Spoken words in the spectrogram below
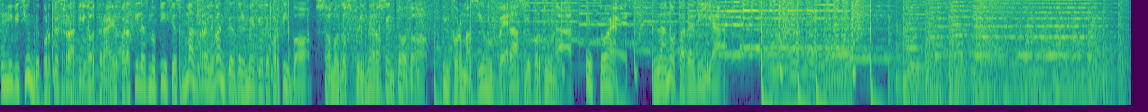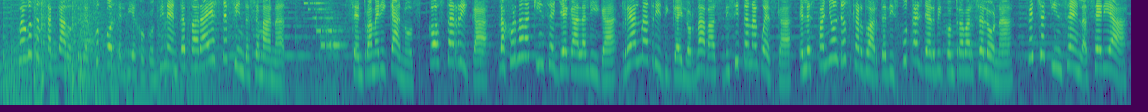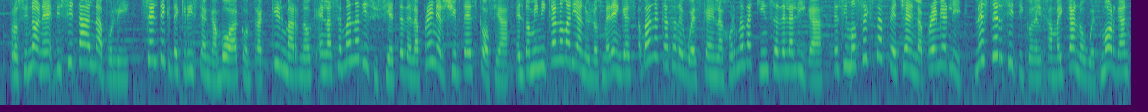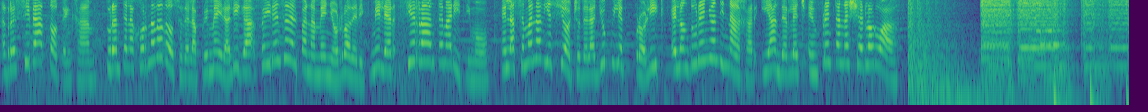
Univisión Deportes Radio trae para ti las noticias más relevantes del medio deportivo. Somos los primeros en todo. Información veraz y oportuna. Esto es La Nota del Día. Juegos destacados en el fútbol del viejo continente para este fin de semana. Centroamericanos, Costa Rica. La jornada 15 llega a la liga. Real Madrid y Keylor Navas visitan a Huesca. El español de Oscar Duarte disputa el derby contra Barcelona. Fecha 15 en la Serie A. Frosinone visita al Napoli. Celtic de Christian Gamboa contra Kilmarnock en la semana 17 de la Premiership de Escocia. El dominicano Mariano y los merengues van a casa de Huesca en la jornada 15 de la liga. Decimosexta fecha en la Premier League. Leicester City con el jamaicano Wes Morgan recibe a Tottenham. Durante la jornada 12 de la Primera Liga, Feirense del panameño Roderick Miller cierra ante Marítimo. En la semana 18 de la Jupiler Pro League, el hondureño Andy Nájar y Anderlecht enfrentan a Sherlock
